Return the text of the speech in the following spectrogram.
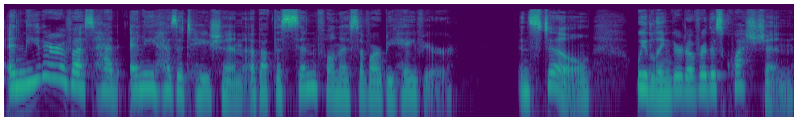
and neither of us had any hesitation about the sinfulness of our behavior. And still, we lingered over this question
